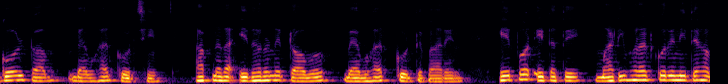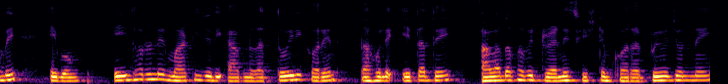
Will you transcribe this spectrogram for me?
গোল টব ব্যবহার করছি। আপনারা এ ধরনের টবও ব্যবহার করতে পারেন। এরপর এটাতে মাটি ভরাট করে নিতে হবে এবং এই ধরনের মাটি যদি আপনারা তৈরি করেন, তাহলে এটাতে আলাদাভাবে ড্রেনেজ সিস্টেম করার প্রয়োজন নেই।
